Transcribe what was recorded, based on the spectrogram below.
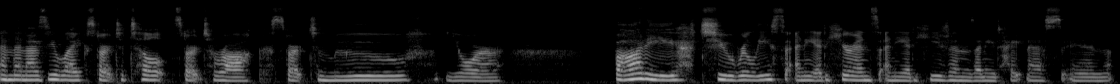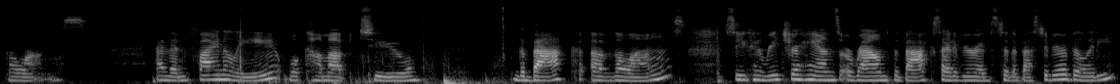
And then as you like, start to tilt, start to rock, start to move your body to release any adherence, any adhesions, any tightness in the lungs. And then finally, we'll come up to the back of the lungs. So you can reach your hands around the back side of your ribs to the best of your ability.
